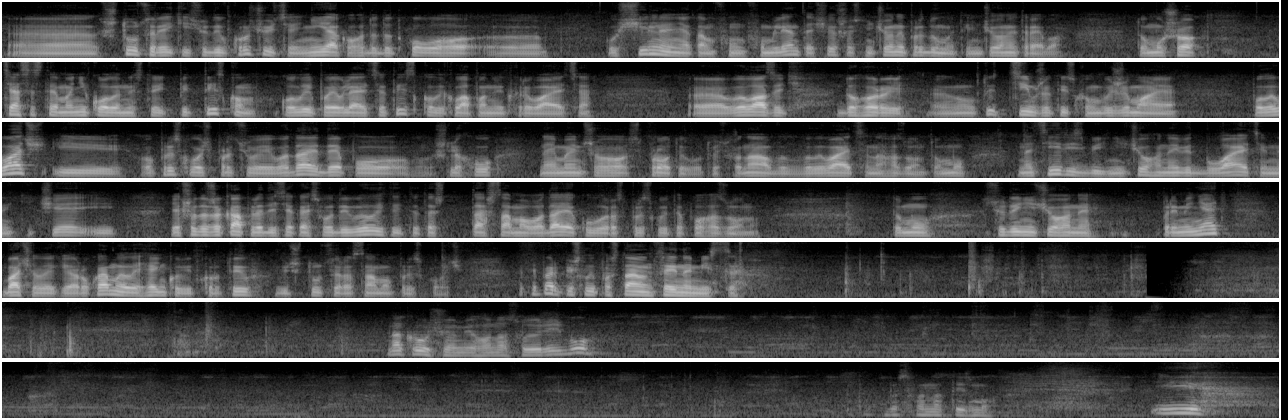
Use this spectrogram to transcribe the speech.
е, штуцер, який сюди вкручується, ніякого додаткового е, ущільнення, там фум, фумлента, ще щось, нічого не придумати, нічого не треба. Тому що ця система ніколи не стоїть під тиском. Коли з'являється тиск, коли клапан відкривається, е, вилазить догори, е, ну, цим же тиском вижимає поливач і оприскувач працює. І вода йде по шляху найменшого спротиву. Тобто вона виливається на газон. Тому на цій різьбі нічого не відбувається, не тіче. І якщо навіть капля десь якась води вилетить, то це та ж сама вода, яку ви розприскуєте по газону. Тому сюди нічого не примінять. Бачили, як я руками легенько відкрутив від штуцера сам оприскувач. А тепер пішли поставимо цей на місце. Накручуємо його на свою різьбу. Без фанатизму. І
